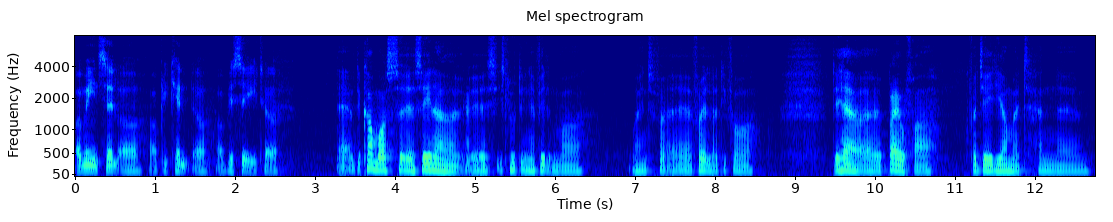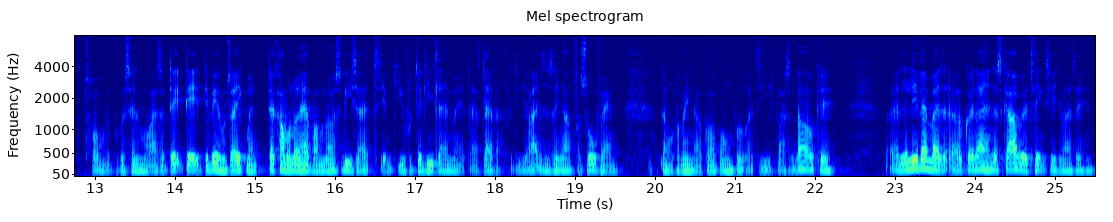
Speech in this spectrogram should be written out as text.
om en selv, og, og blive kendt, og, og blive set. Og... Ja, det kommer også øh, senere øh, i slutningen af filmen, hvor, hvor hendes for, øh, forældre de får det her øh, brev fra, fra JD om, at han øh, tror, hun vil begå selvmord. Altså, det, det, det ved hun så ikke, men der kommer noget her, hvor man også viser, at jamen, de er fuldstændig ligeglade med deres datter, fordi de rejser sig ikke engang fra sofaen, når hun kommer ind og går op ovenpå, at de er bare sådan, nå okay, Øh, lad lige være med at, at gå i nærheden af skarpe ting, siger de bare til hende.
